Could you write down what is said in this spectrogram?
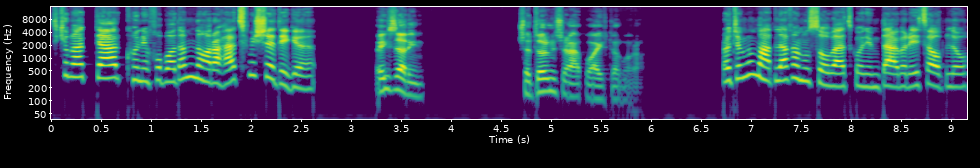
دیگه باید درک کنی. خب آدم ناراحت میشه دیگه. بگذاریم چطور می‌تونه با اکتون کنم راجع به مبلغمون صحبت کنیم درباره تابلو.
